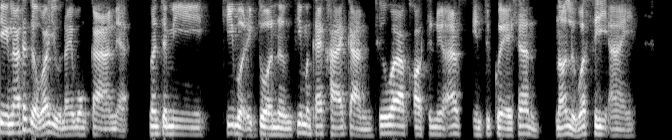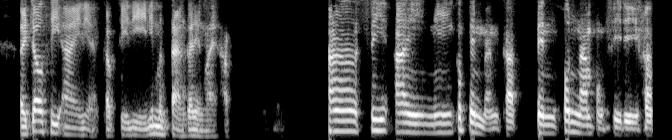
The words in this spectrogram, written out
ริงๆแล้วถ้าเกิดว่าอยู่ในวงการเนี่ย มันจะมีคีย์เวิร์ดอีกตัวหนึ่งที่มันคล้าย ๆ กัน ชื่อว่า continuous integration เนาะหรือว่า CI ไอ้เจ้า CI เนี่ยกับ CD นี่มันต่างกันอย่างไรครับอ่า CI นี้ก็เป็นเหมือนกับ เป็นต้นน้ำของ CD ครับ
